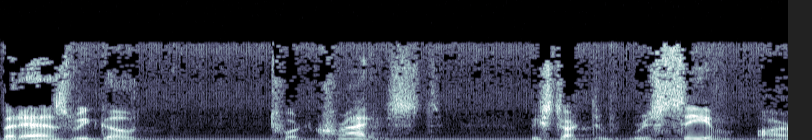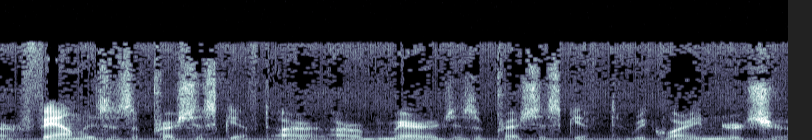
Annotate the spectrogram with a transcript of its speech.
But as we go toward Christ, we start to receive our families as a precious gift, our, our marriage as a precious gift, requiring nurture.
